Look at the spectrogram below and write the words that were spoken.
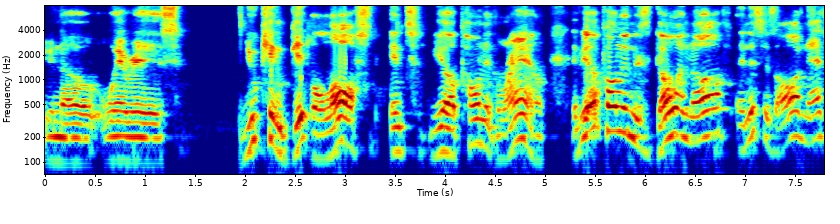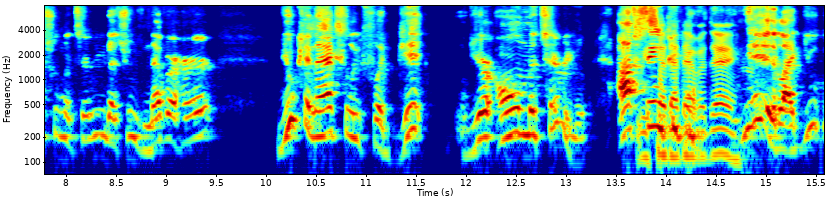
You know, whereas you can get lost into your opponent round. If your opponent is going off and this is all natural material that you've never heard, you can actually forget your own material. I've we seen people, that the other day. Yeah, like you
